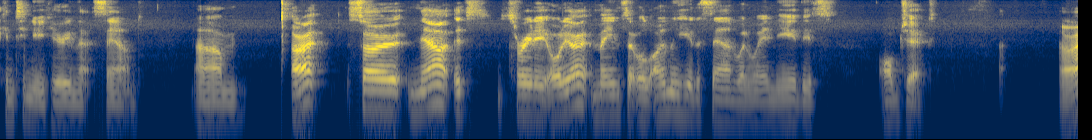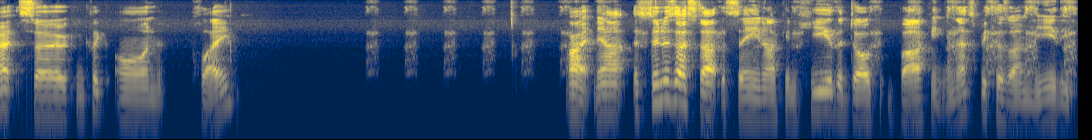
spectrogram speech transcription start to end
continue hearing that sound. Um, all right. So now it's 3D audio. It means that we'll only hear the sound when we're near this object. All right. So we can click on play. Alright, now as soon as I start the scene I can hear the dog barking and that's because I'm near the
